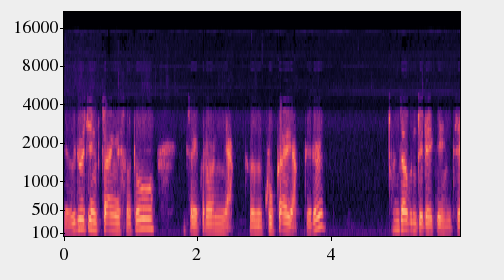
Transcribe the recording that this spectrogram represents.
의료진 입장에서도 이제 그런 약, 그 고가의 약들을 환자분들에게 이제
